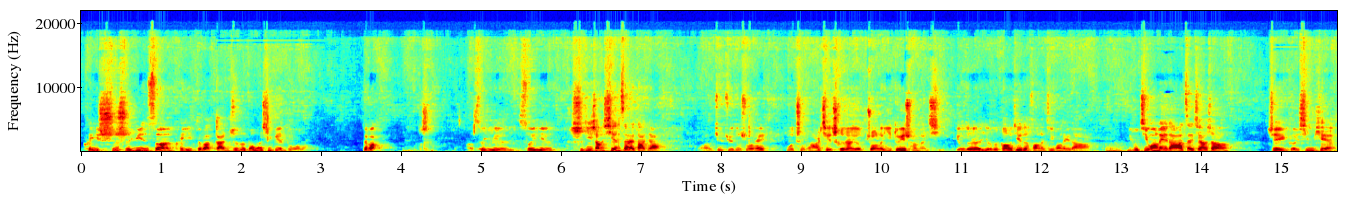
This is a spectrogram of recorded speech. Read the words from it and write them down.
可以实时运算，可以对吧？感知的东西变多了，对吧？啊，所以所以实际上现在大家啊就觉得说，哎，我车而且车上有装了一堆传感器，有的有的高阶的放了激光雷达，你说激光雷达再加上这个芯片，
